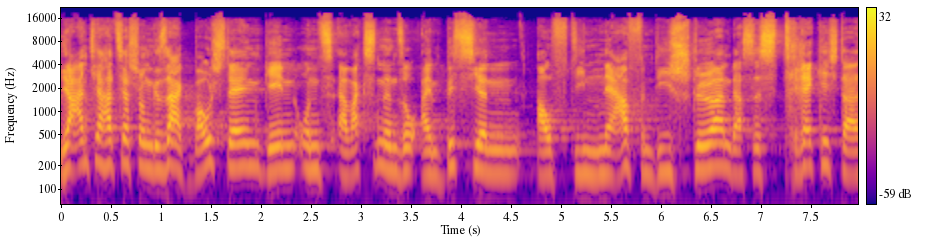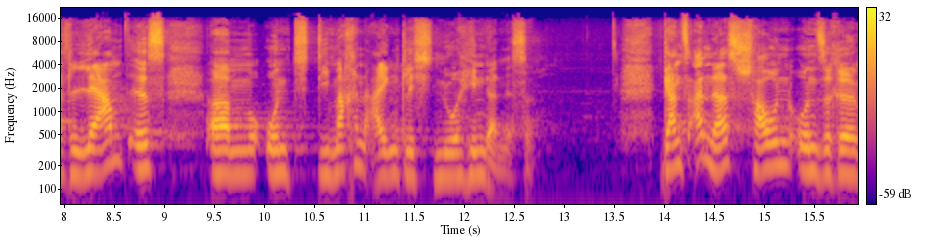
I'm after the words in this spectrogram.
Ja, Antje hat es ja schon gesagt, Baustellen gehen uns Erwachsenen so ein bisschen auf die Nerven. Die stören, das ist dreckig, da lärmt es ähm, und die machen eigentlich nur Hindernisse. Ganz anders schauen unsere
